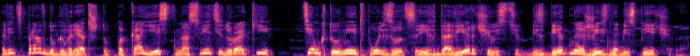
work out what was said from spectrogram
Ведь правду говорят, что пока есть на свете дураки, тем, кто умеет пользоваться их доверчивостью, безбедная жизнь обеспечена.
